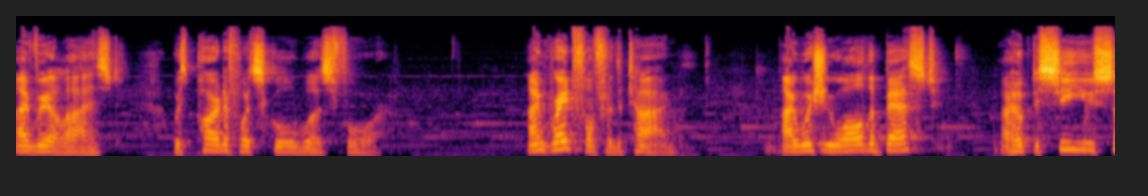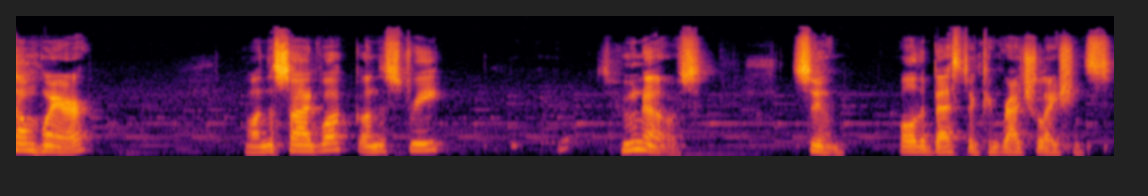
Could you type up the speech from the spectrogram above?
I realized, was part of what school was for. I'm grateful for the time. I wish you all the best. I hope to see you somewhere on the sidewalk, on the street, who knows? Soon. All the best and congratulations.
